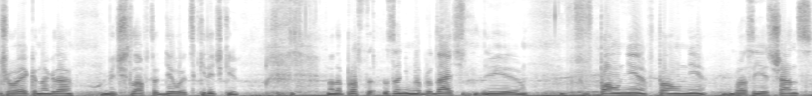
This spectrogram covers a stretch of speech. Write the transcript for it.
человек иногда, Вячеслав-то делает скидочки, надо просто за ним наблюдать и вполне, вполне у вас есть шанс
